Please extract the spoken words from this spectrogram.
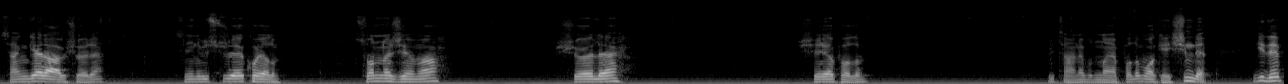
Sen gel abi şöyle. Seni bir şuraya koyalım. Sonracığıma şöyle şey yapalım. Bir tane bundan yapalım. Okey. Şimdi gidip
